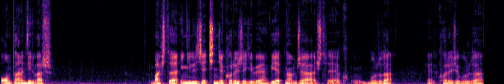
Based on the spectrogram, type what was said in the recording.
10 e, tane dil var. Başta İngilizce, Çince, Korece gibi, Vietnamca, işte burada da evet, Korece burada.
